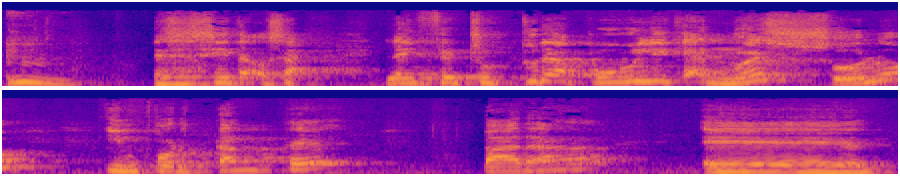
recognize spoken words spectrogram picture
necesita, o sea, la infraestructura pública no es solo importante para eh,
